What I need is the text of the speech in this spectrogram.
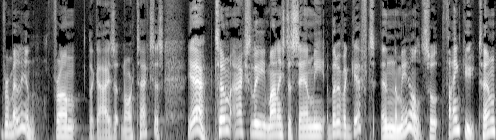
Vermillion from the guys at North Texas. Yeah, Tim actually managed to send me a bit of a gift in the mail. So thank you, Tim.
